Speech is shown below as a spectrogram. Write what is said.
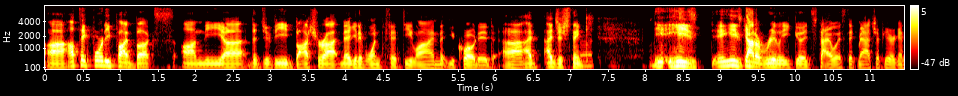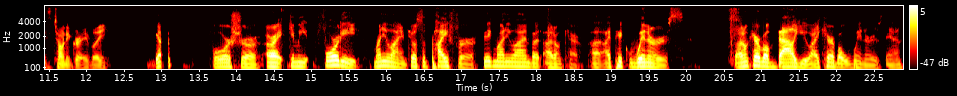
Uh, I'll take 45 bucks on the uh, the Javid Basharat negative 150 line that you quoted. Uh, I I just think he's he's got a really good stylistic matchup here against Tony Gravely. Yep, for sure. All right, give me 40 money line. Joseph Pyfer, big money line, but I don't care. Uh, I pick winners. So I don't care about value. I care about winners, Dan.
